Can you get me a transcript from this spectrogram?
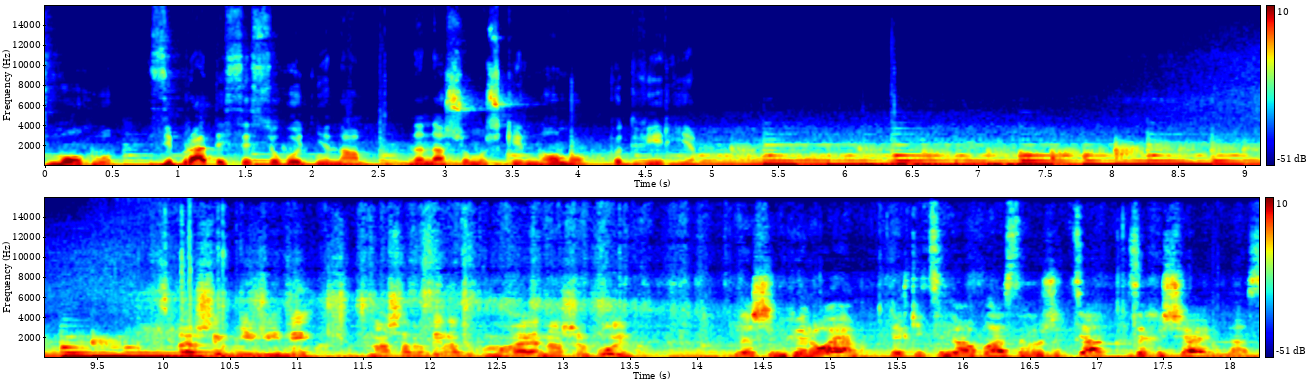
змогу зібратися сьогодні нам на нашому шкільному подвір'ї. Перших війни наша родина допомагає нашим воїнам. Нашим героям, які ціною власного життя захищають нас.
